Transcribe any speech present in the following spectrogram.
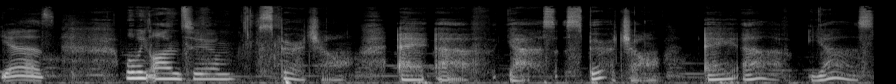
yes. Moving on to spiritual AF. Yes, spiritual AF. Yes.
